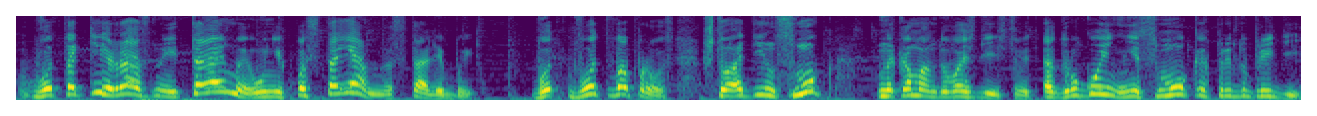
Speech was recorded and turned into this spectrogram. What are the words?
вот такие разные таймы у них постоянно стали быть. Вот, вот вопрос, что один смог на команду воздействовать, а другой не смог их предупредить.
